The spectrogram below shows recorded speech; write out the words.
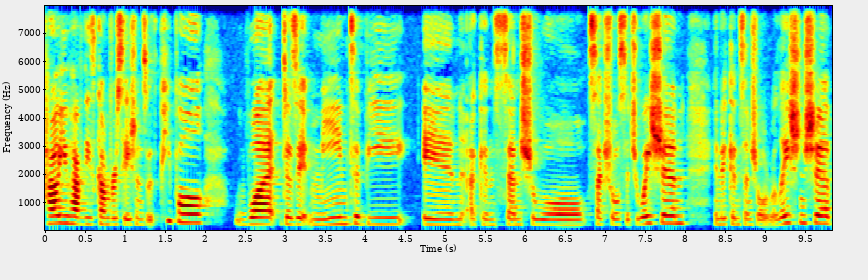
how you have these conversations with people, what does it mean to be in a consensual sexual situation, in a consensual relationship.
